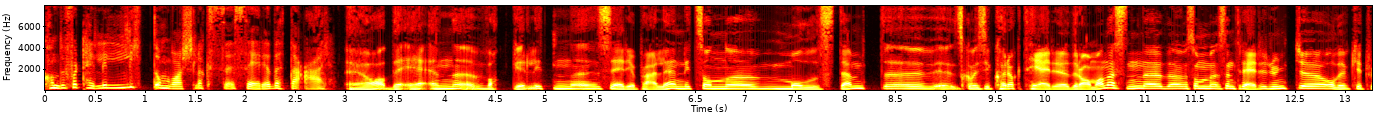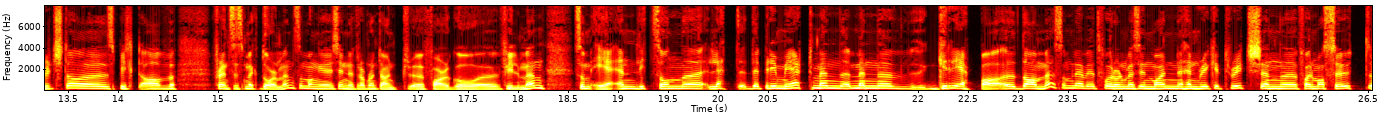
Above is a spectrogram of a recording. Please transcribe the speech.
Kan du fortelle litt om hva slags serie dette er? Ja, det er en vakker liten serieperle. En litt sånn mollstemt, skal vi si karakterdrama, nesten, som sentrerer rundt Olive Kittridge, da, spilt av Frances McDormand, som mange kjenner fra bl.a. Fargo-filmen, som er en litt sånn lett deprimert, men, men grepa dame som lever i et forhold med sin mann Henry Kittridge, en farmasøyt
